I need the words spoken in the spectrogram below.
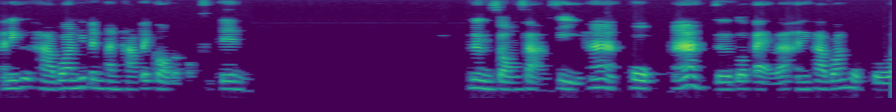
อันนี้คือคาร์บอนที่เป็นพันธะไปก่อกับออกซิเจน หนึ่งสองสามสี่ห้าหกอะเจอตัวแปลกแล้ว อันนี้คาร์บอนหกตัว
